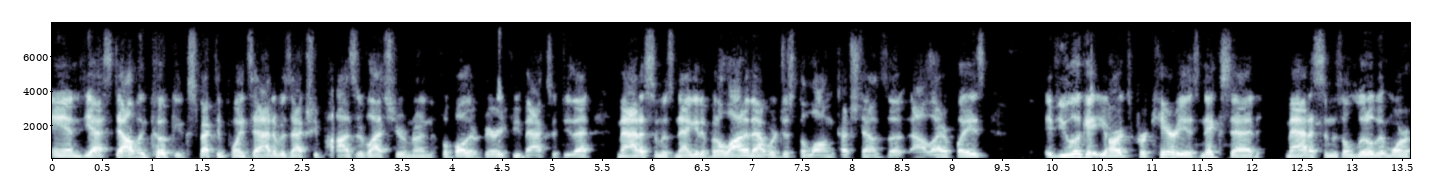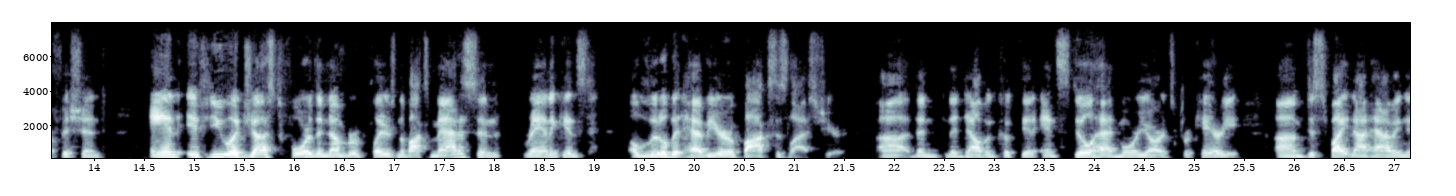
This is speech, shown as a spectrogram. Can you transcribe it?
And yes, Dalvin Cook expected points added was actually positive last year in running the football. There are very few backs that do that. Mattison was negative, but a lot of that were just the long touchdowns, the outlier plays. If you look at yards per carry, as Nick said, Mattison was a little bit more efficient. And if you adjust for the number of players in the box, Mattison ran against a little bit heavier of boxes last year uh, than than Dalvin Cook did, and still had more yards per carry um, despite not having,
